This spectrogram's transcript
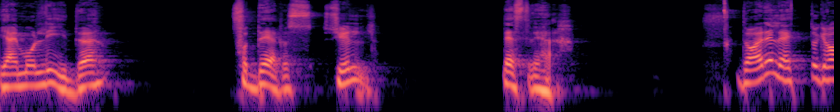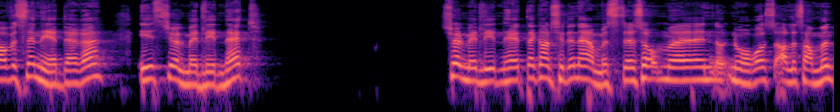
Jeg må lide for deres skyld, leste vi her. Da er det lett å grave seg ned dere i selvmedlidenhet. Selvmedlidenhet er kanskje det nærmeste som eh, når oss alle sammen.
